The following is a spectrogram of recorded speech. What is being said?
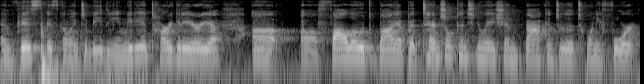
and this is going to be the immediate target area. Uh, uh, followed by a potential continuation back into the 24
